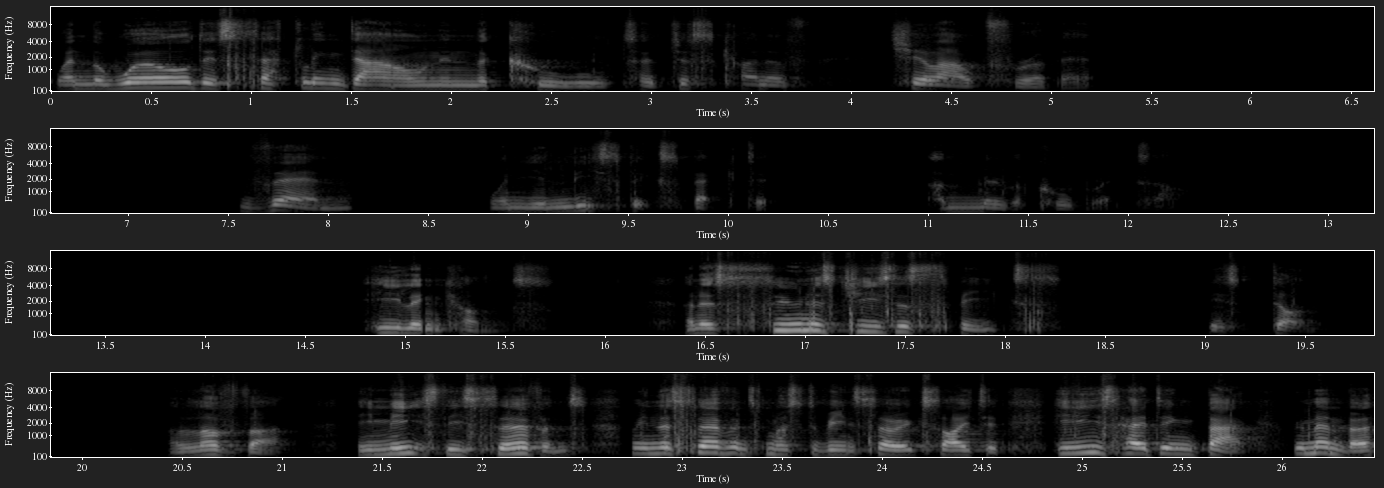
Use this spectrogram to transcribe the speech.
when the world is settling down in the cool to just kind of chill out for a bit. Then, when you least expect it, a miracle breaks out. Healing comes. And as soon as Jesus speaks, it's done. I love that. He meets these servants. I mean, the servants must have been so excited. He's heading back. Remember,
